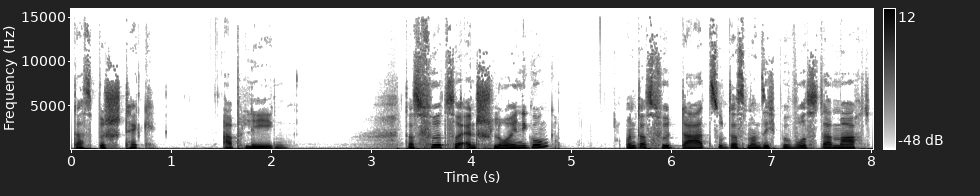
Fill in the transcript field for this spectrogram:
das Besteck ablegen. Das führt zur Entschleunigung und das führt dazu, dass man sich bewusster macht,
